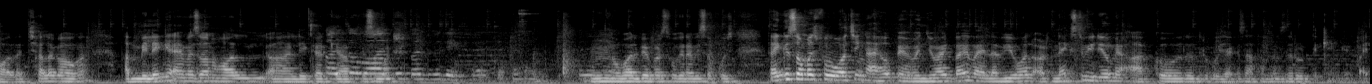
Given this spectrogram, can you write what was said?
हॉल अच्छा लगा होगा। अब मिलेंगे अमेजोन हॉल लेकर के तो आपके समक्ष? वॉल पेपर्स वगैरह भी सब कुछ। Thank you so much for watching I hope you have enjoyed bye bye love you all और नेक्स्ट वीडियो में आपको रुद्र पूजा के साथ हम लोग ज़रूर दिखेंगे। बाय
